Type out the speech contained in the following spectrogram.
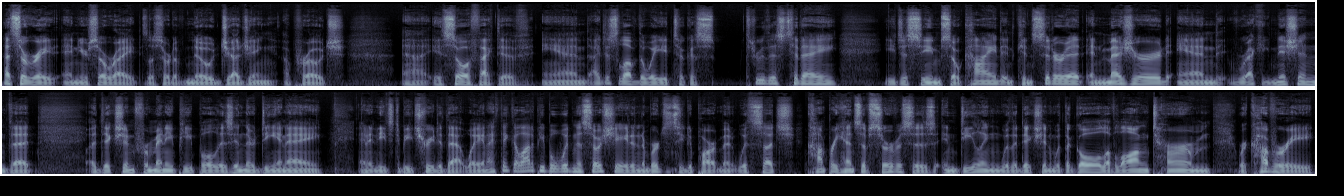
That's so great, and you're so right. The sort of no judging approach uh, is so effective, and I just love the way you took us through this today. You just seem so kind and considerate and measured, and recognition that addiction for many people is in their DNA and it needs to be treated that way. And I think a lot of people wouldn't associate an emergency department with such comprehensive services in dealing with addiction with the goal of long term recovery.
